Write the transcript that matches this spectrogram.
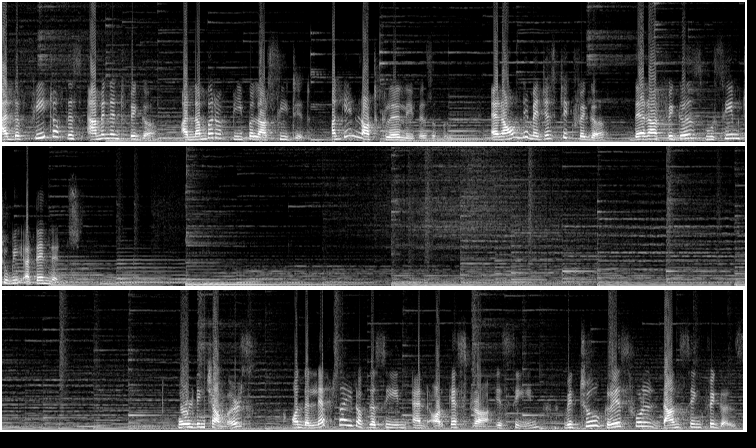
At the feet of this eminent figure, a number of people are seated, again not clearly visible. Around the majestic figure, there are figures who seem to be attendants. Holding chummers, on the left side of the scene an orchestra is seen with two graceful dancing figures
